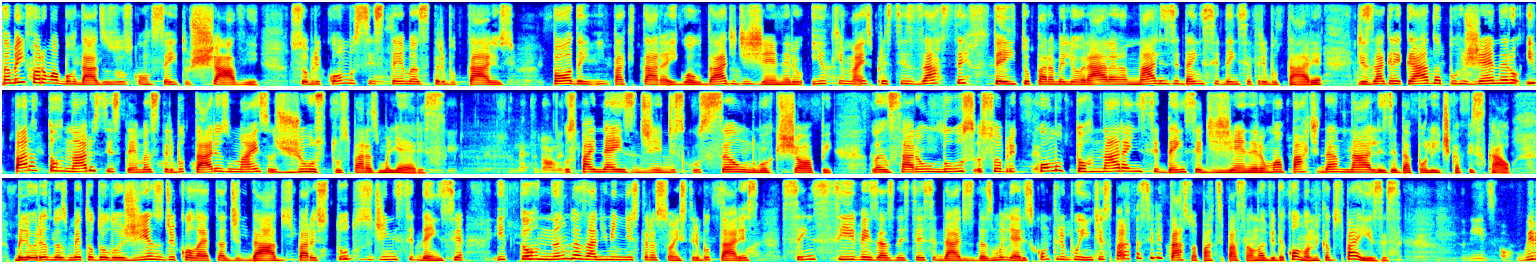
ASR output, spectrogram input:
Também foram abordados os conceitos-chave sobre como sistemas tributários podem impactar a igualdade de gênero e o que mais precisar ser feito para melhorar a análise da incidência tributária desagregada por gênero e para tornar os sistemas tributários mais justos para as mulheres. Os painéis de discussão no workshop lançaram luz sobre como tornar a incidência de gênero uma parte da análise da política fiscal, melhorando as metodologias de coleta de dados para estudos de incidência e tornando as administrações tributárias sensíveis às necessidades das mulheres contribuintes para facilitar sua participação na vida econômica dos países.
